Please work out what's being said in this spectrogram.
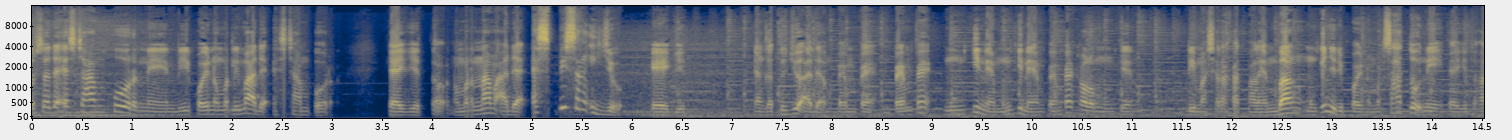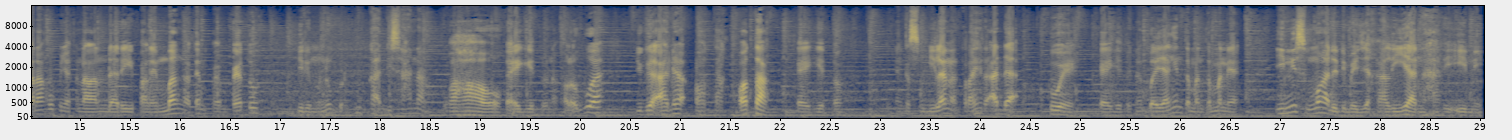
Terus ada es campur nih di poin nomor 5 ada es campur kayak gitu. Nomor 6 ada es pisang hijau kayak gitu yang ketujuh ada empempe empempe mungkin ya mungkin ya empempe kalau mungkin di masyarakat Palembang mungkin jadi poin nomor satu nih kayak gitu karena aku punya kenalan dari Palembang katanya pempek tuh jadi menu berbuka di sana wow kayak gitu nah kalau gua juga ada otak-otak kayak gitu yang kesembilan yang terakhir ada kue kayak gitu. Nah bayangin teman-teman ya, ini semua ada di meja kalian hari ini.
